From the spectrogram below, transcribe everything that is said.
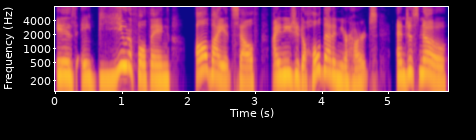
is a beautiful thing all by itself. I need you to hold that in your heart and just know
